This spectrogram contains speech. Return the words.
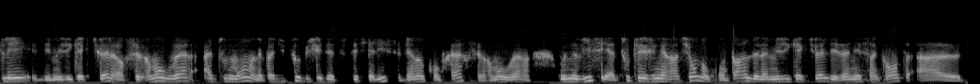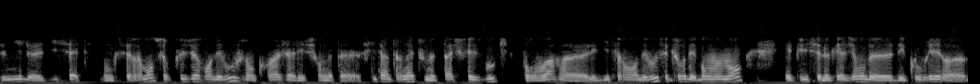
clés des musiques actuelles. Alors c'est vraiment ouvert à tout le monde, on n'est pas du tout obligé d'être spécialiste, bien au contraire, c'est vraiment ouvert aux novices et à toutes les générations. Donc on parle de la musique actuelle des années 50 à euh, 2017. Donc c'est vraiment sur plusieurs rendez-vous. Je vous encourage à aller sur notre euh, site internet ou notre page Facebook pour voir euh, les différents rendez-vous. C'est toujours des bons moments. Et puis c'est l'occasion de découvrir euh,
